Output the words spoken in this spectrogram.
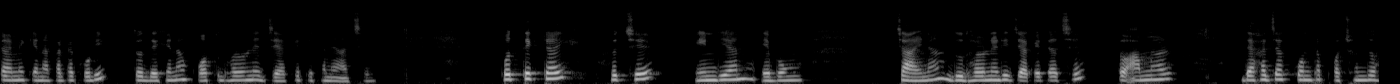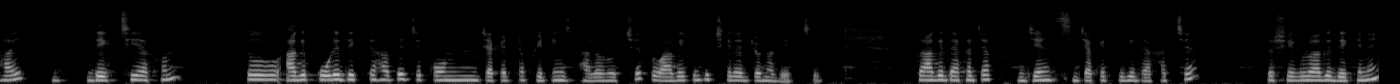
টাইমে কেনাকাটা করি। তো দেখে নাও কত ধরনের জ্যাকেট এখানে আছে। প্রত্যেকটাই হচ্ছে ইন্ডিয়ান এবং চায়না দু ধরনেরই জ্যাকেট আছে। তো আমার দেখা যাক কোনটা পছন্দ হয়। দেখছি এখন। তো আগে পরে দেখতে হবে যে কোন জ্যাকেটটা ফিটিংস ভালো হচ্ছে। তো আগে কিন্তু ছেলের জন্য দেখছি। তো আগে দেখা যাক জেন্টস জ্যাকেট কী কী দেখাচ্ছে। তো সেগুলো আগে দেখে নেই।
